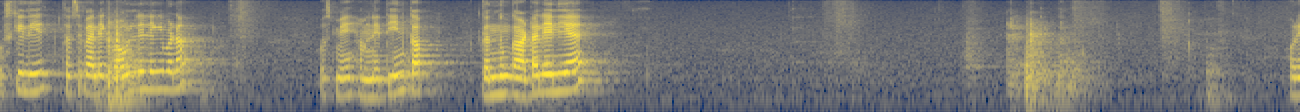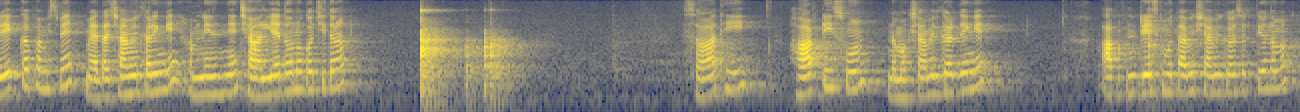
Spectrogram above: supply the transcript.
उसके लिए सबसे पहले एक बाउल ले लेंगे बड़ा। उसमें हमने तीन कप गंदम का आटा ले लिया है। और एक कप हम इसमें मैदा शामिल करेंगे। हमने इन्हें छान लिया दोनों को अच्छी तरह। साथ ही हाफ़ टी स्पून नमक शामिल कर देंगे। आप अपने टेस्ट के मुताबिक शामिल कर सकते हो नमक।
